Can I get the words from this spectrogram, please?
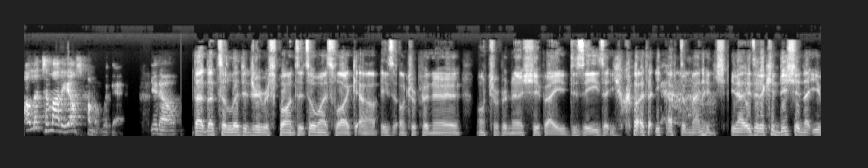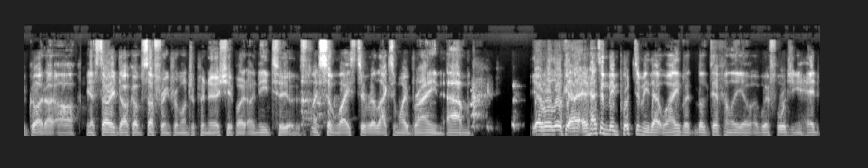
I'll let somebody else come up with that you know? That that's a legendary response. It's almost like uh, is entrepreneur entrepreneurship a disease that you've got that you have to manage? You know is it a condition that you've got? Oh you know sorry doc i'm suffering from entrepreneurship. I, I need to find some ways to relax my brain. Um yeah, well, look, uh, it hasn't been put to me that way, but look, definitely uh, we're forging ahead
